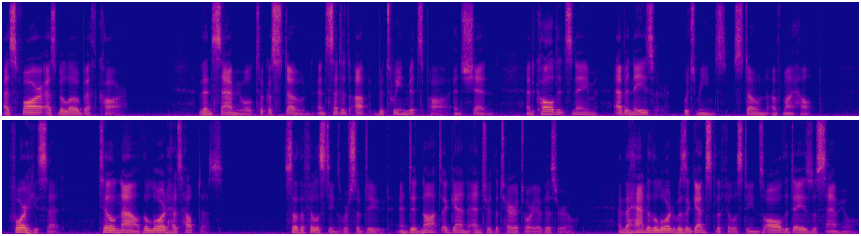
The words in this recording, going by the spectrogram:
as far as below Beth-car. Then Samuel took a stone, and set it up between Mizpah and Shen, and called its name Ebenezer, which means stone of my help. For, he said, till now the Lord has helped us. So the Philistines were subdued, and did not again enter the territory of Israel. And the hand of the Lord was against the Philistines all the days of Samuel.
